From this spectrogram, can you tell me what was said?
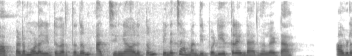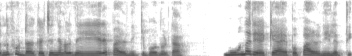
പപ്പടം മുളകിട്ട് വറുത്തതും അച്ചിങ്ങ ഒലത്തും പിന്നെ ചമ്മന്തിപ്പൊടി ഇത്ര ഉണ്ടായിരുന്നല്ലോ കേട്ടോ അവിടെ നിന്ന് ഫുഡൊക്കെ കഴിച്ച് ഞങ്ങൾ നേരെ പഴനിക്ക് പോകുന്നു കേട്ടോ മൂന്നരയൊക്കെ ആയപ്പോൾ പഴനിയിലെത്തി.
